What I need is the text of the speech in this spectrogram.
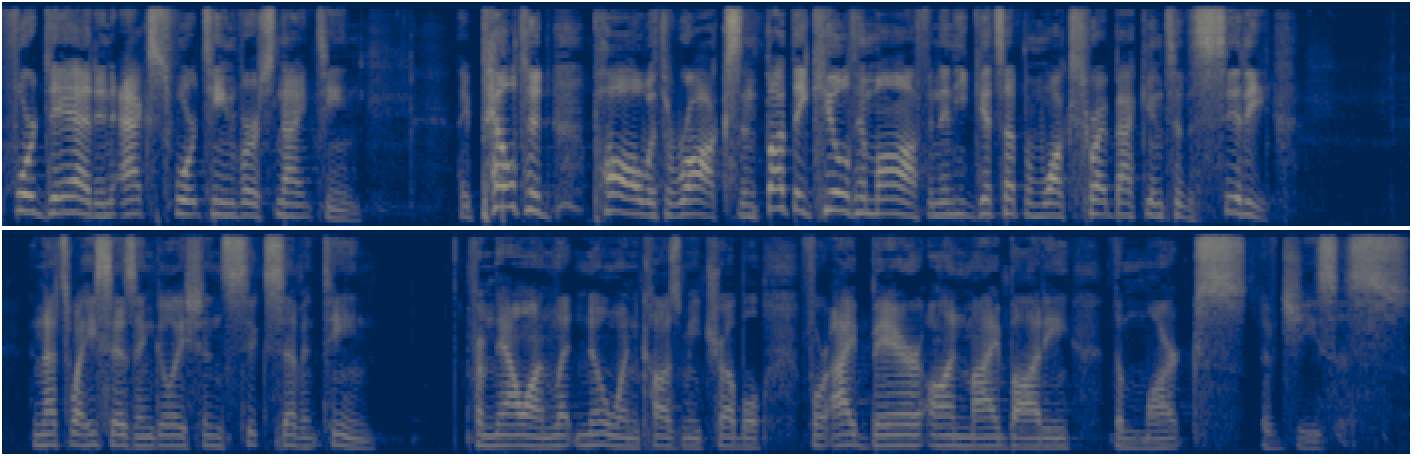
for dead in Acts 14, verse 19. They pelted Paul with rocks and thought they killed him off, and then he gets up and walks right back into the city. And that's why he says in Galatians 6:17, "From now on let no one cause me trouble, for I bear on my body the marks of Jesus."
